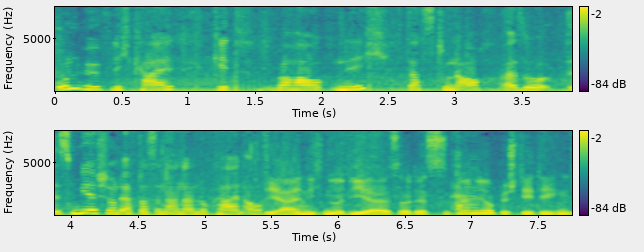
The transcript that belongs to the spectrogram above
Unhöflichkeit geht überhaupt nicht. Das tun auch, also ist mir schon öfters in anderen Lokalen aufgefallen. Ja, nicht nur dir, also das kann ich Ähm, auch bestätigen.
